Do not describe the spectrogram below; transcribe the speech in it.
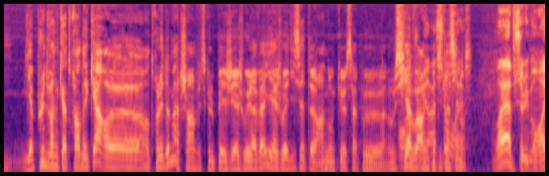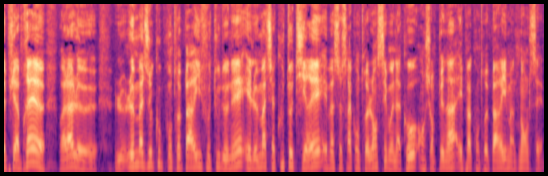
il y a plus de 24 heures d'écart entre les deux matchs, hein, puisque le PSG a joué la veille et a joué à 17 h hein, donc ça peut aussi avoir une petite incidence. Ouais, absolument. Et puis après, euh, voilà, le, le, match de coupe contre Paris, il faut tout donner. Et le match à couteau tiré, eh ben, ce sera contre Lens et Monaco en championnat et pas contre Paris, maintenant on le sait.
